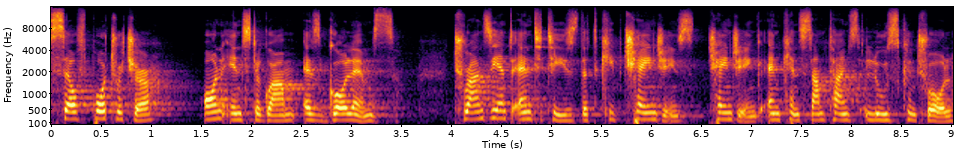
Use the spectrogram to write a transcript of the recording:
self-portraiture on Instagram as golems, transient entities that keep changing, changing and can sometimes lose control.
